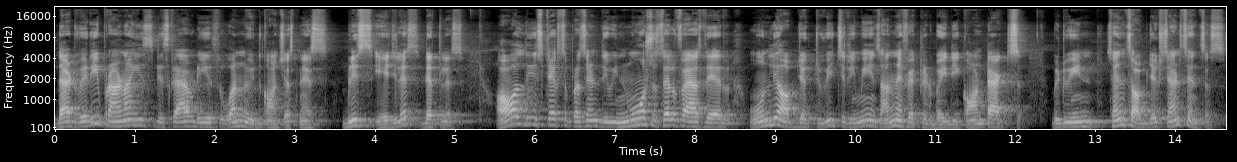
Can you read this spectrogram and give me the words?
That very prana is described is one with consciousness, bliss, ageless, deathless. All these texts present the inmost self as their only object, which remains unaffected by the contacts between sense objects and senses.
